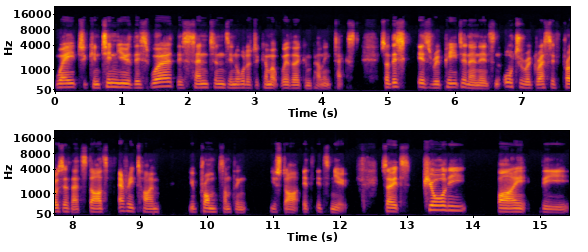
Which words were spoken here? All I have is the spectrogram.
way to continue this word, this sentence, in order to come up with a compelling text. So this is repeated and it's an autoregressive process that starts every time you prompt something, you start, it, it's new. So it's purely by the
